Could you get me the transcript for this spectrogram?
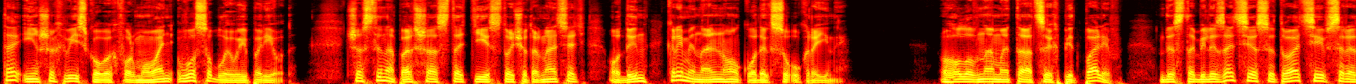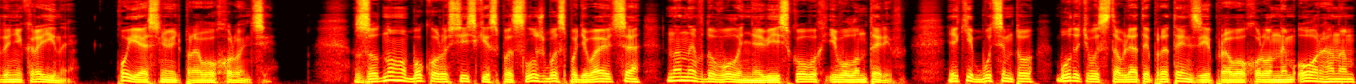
та інших військових формувань в особливий період. Частина 1 статті 114.1 Кримінального кодексу України. Головна мета цих підпалів дестабілізація ситуації всередині країни, пояснюють правоохоронці. З одного боку, російські спецслужби сподіваються на невдоволення військових і волонтерів, які буцімто будуть виставляти претензії правоохоронним органам,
